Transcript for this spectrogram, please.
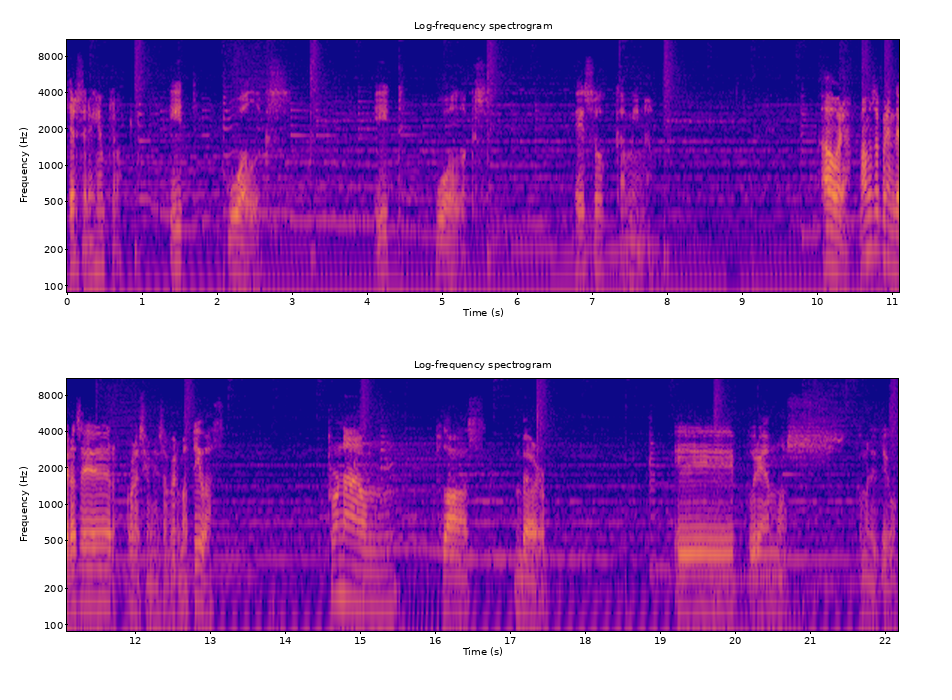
Tercer ejemplo. It walks. It walks. Eso camina. Ahora, vamos a aprender a hacer oraciones afirmativas. Pronoun plus verb. Eh, podríamos, como les digo,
